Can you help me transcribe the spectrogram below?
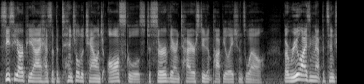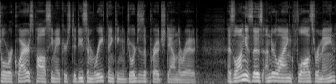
CCRPI has the potential to challenge all schools to serve their entire student populations well, but realizing that potential requires policymakers to do some rethinking of Georgia's approach down the road. As long as those underlying flaws remain,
